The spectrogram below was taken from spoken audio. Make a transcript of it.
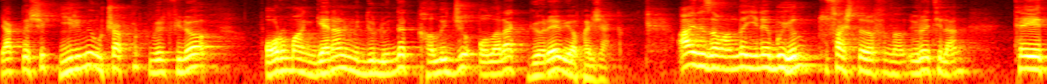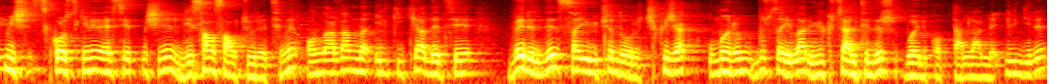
yaklaşık 20 uçaklık bir filo Orman Genel Müdürlüğü'nde kalıcı olarak görev yapacak. Aynı zamanda yine bu yıl TUSAŞ tarafından üretilen T-70 Skorsky'nin S-70'inin lisans altı üretimi. Onlardan da ilk iki adeti verildi. Sayı 3'e doğru çıkacak. Umarım bu sayılar yükseltilir bu helikopterlerle ilgili.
